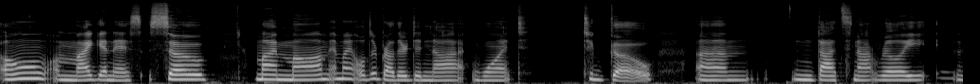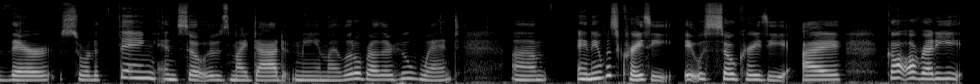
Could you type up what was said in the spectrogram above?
oh my goodness. So, my mom and my older brother did not want to go. Um, that's not really their sort of thing. And so it was my dad, me, and my little brother who went. Um, and it was crazy. It was so crazy. I got already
